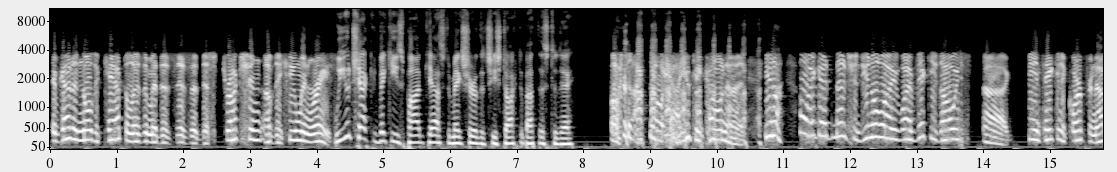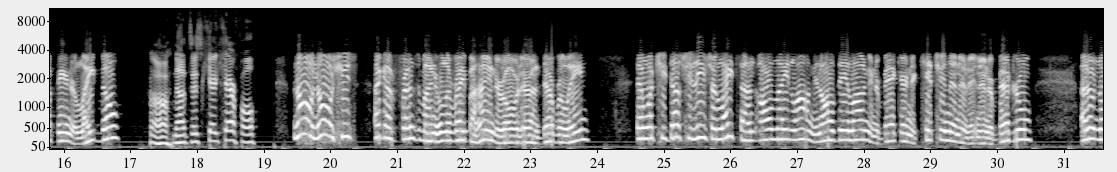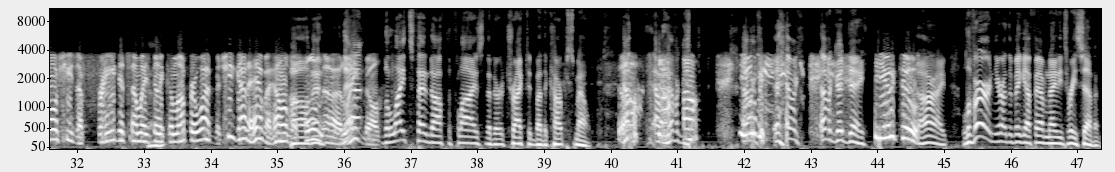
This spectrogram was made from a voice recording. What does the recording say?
They've got to know that capitalism is, is a destruction of the human race. Will you check Vicky's podcast to make sure that she's talked about this today? oh, yeah, you can count on it. You know, oh, I got mentioned. You know why why Vicky's always uh, being taken to court for not paying her light bill? Oh, now just care careful. No, no, she's. I got friends of mine who live right behind her over there on Deborah Lane. And what she does, she leaves her lights on all night long and all day long in her backyard, in her kitchen, and in, in her bedroom. I don't know if she's afraid that somebody's going to come up or what, but she's got to have a hell of a Oh, phone that- uh, that- light bill. The lights fend off the flies that are attracted by the carp smell. Oh, have, have a good, have, a, have, a, have a good day. You too. All right. Laverne, you're on the Big FM 93.7.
